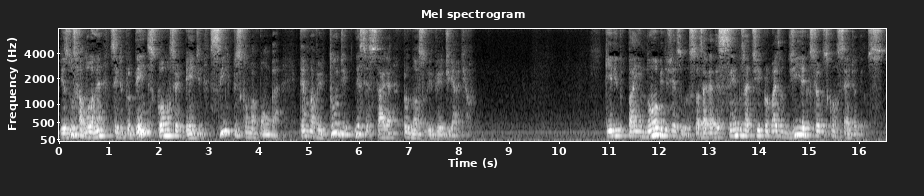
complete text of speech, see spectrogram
Jesus falou, né? Sede prudentes como a serpente, simples como a pomba. Tem uma virtude necessária para o nosso viver diário. Querido Pai, em nome de Jesus, nós agradecemos a Ti por mais um dia que o Senhor nos concede, ó Deus.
